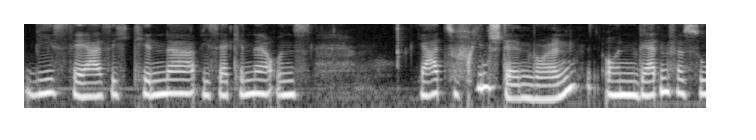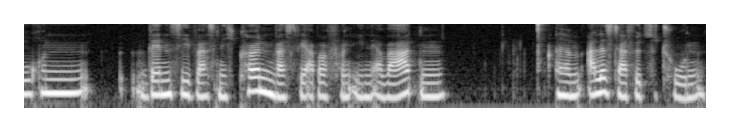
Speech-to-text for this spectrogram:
wie sehr sich Kinder, wie sehr Kinder uns ja zufriedenstellen wollen und werden versuchen, wenn sie was nicht können, was wir aber von ihnen erwarten, ähm, alles dafür zu tun,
